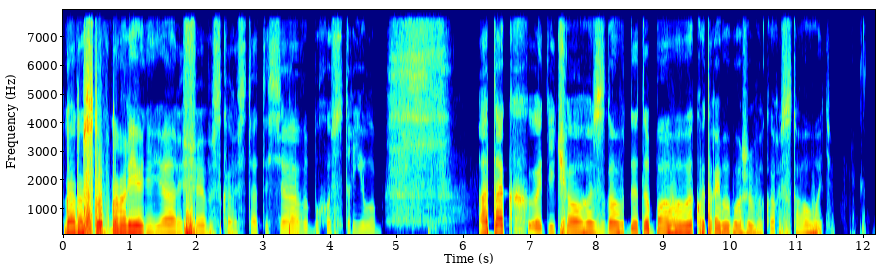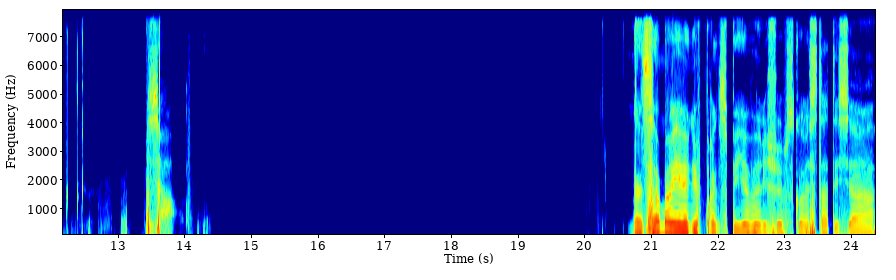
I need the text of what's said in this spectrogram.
На наступному рівні я вирішив скористатися вибухострілом. А так е, нічого знов не додавали, котре ми можемо використовувати. Все. На цьому рівні, в принципі, я вирішив скористатися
